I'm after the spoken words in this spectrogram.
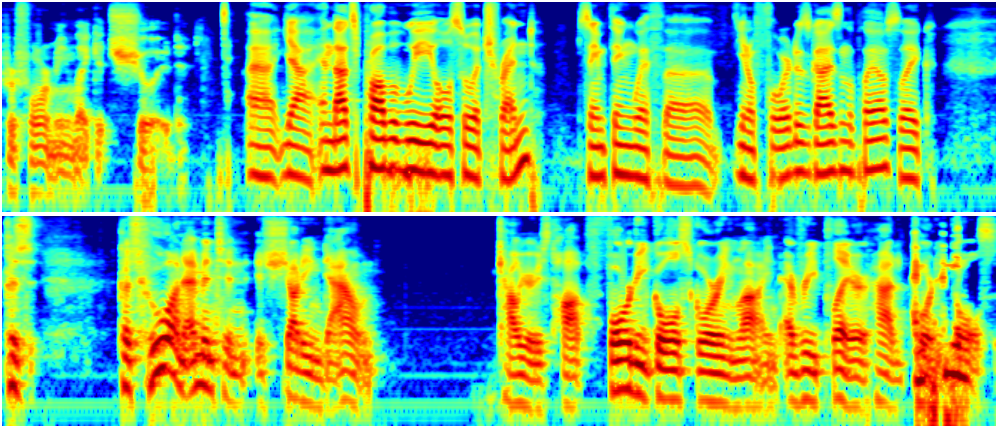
performing like it should. Uh, yeah, and that's probably also a trend. Same thing with uh, you know, Florida's guys in the playoffs. Like, Because because who on Edmonton is shutting down Calgary's top 40 goal scoring line? Every player had I mean- 40 I mean- goals.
